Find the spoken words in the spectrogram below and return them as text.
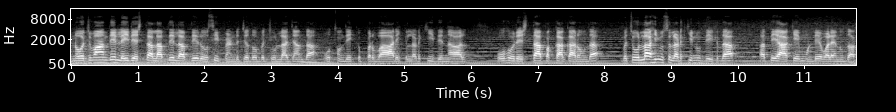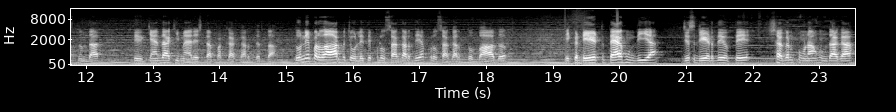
ਨੌਜਵਾਨ ਦੇ ਲਈ ਰਿਸ਼ਤਾ ਲੱਭਦੇ ਲੱਭਦੇ ਰੋਸੀ ਪਿੰਡ ਜਦੋਂ ਵਿਚੋਲਾ ਜਾਂਦਾ, ਉਥੋਂ ਦੇ ਇੱਕ ਪਰਿਵਾਰ, ਇੱਕ ਲੜਕੀ ਦੇ ਨਾਲ ਉਹ ਰਿਸ਼ਤਾ ਪੱਕਾ ਕਰ ਆਉਂਦਾ। ਵਿਚੋਲਾ ਹੀ ਉਸ ਲੜਕੀ ਨੂੰ ਦੇਖਦਾ ਅਤੇ ਆ ਕੇ ਮੁੰਡੇ ਵਾਲਿਆਂ ਨੂੰ ਦੱਸ ਦਿੰਦਾ ਤੇ ਕਹਿੰਦਾ ਕਿ ਮੈਂ ਰਿਸ਼ਤਾ ਪੱਕਾ ਕਰ ਦਿੱਤਾ। ਦੋਨੇ ਪਰਿਵਾਰ ਵਿਚੋਲੇ ਤੇ ਭਰੋਸਾ ਕਰਦੇ ਆ। ਭਰੋਸਾ ਕਰਨ ਤੋਂ ਬਾਅਦ ਇੱਕ ਡੇਟ ਤੈਅ ਹੁੰਦੀ ਆ, ਜਿਸ ਡੇਟ ਦੇ ਉੱਤੇ ਸ਼ਗਨ ਪਾਉਣਾ ਹੁੰਦਾਗਾ।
